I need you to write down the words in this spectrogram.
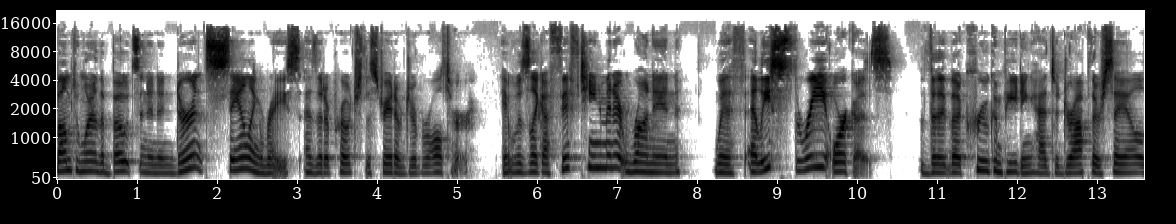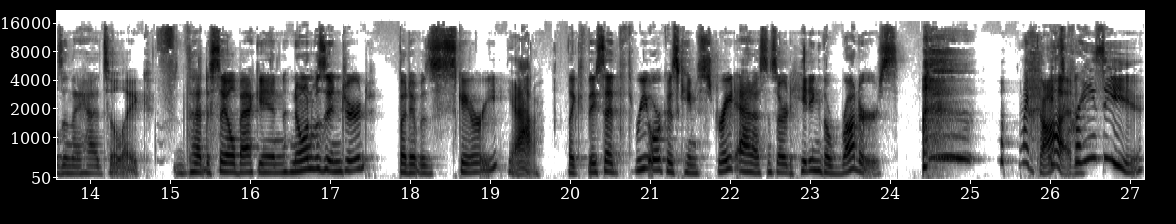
bumped one of the boats in an endurance sailing race as it approached the Strait of Gibraltar. It was like a 15 minute run in with at least three orcas. The the crew competing had to drop their sails and they had to like f- had to sail back in. No one was injured, but it was scary. Yeah. Like they said three orcas came straight at us and started hitting the rudders. Oh my god. It's crazy.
